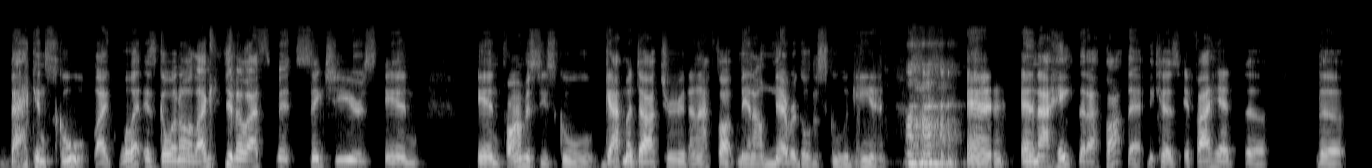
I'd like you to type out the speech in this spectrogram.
back in school. Like, what is going on? Like, you know, I spent six years in in pharmacy school, got my doctorate, and I thought, man, I'll never go to school again. and and I hate that I thought that because if I had the the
